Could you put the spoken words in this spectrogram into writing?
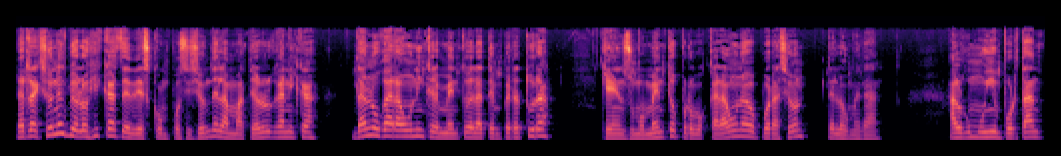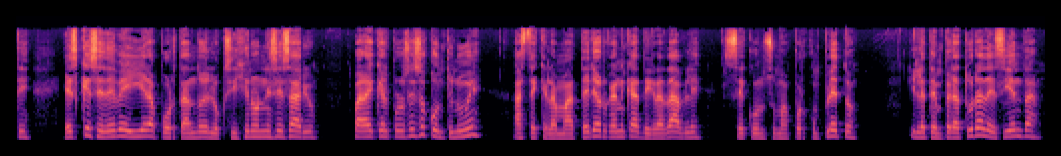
las reacciones biológicas de descomposición de la materia orgánica dan lugar a un incremento de la temperatura, que en su momento provocará una evaporación de la humedad. Algo muy importante es que se debe ir aportando el oxígeno necesario para que el proceso continúe hasta que la materia orgánica degradable se consuma por completo y la temperatura descienda.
